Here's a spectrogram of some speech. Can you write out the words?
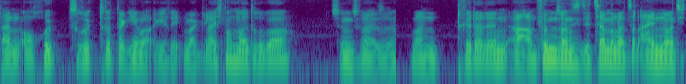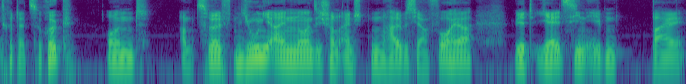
dann auch rück, zurücktritt. Da gehen wir, reden wir gleich nochmal drüber. Beziehungsweise, wann tritt er denn? Ah, am 25. Dezember 1991 tritt er zurück und am 12. Juni 91, schon ein, ein halbes Jahr vorher, wird Jelzin eben bei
